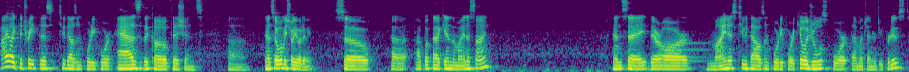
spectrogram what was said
I like to treat this 2044 as the coefficient. Uh, and so let me show you what I mean. So I'll put back in the minus sign and say there are minus 2044 kilojoules or that much energy produced.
